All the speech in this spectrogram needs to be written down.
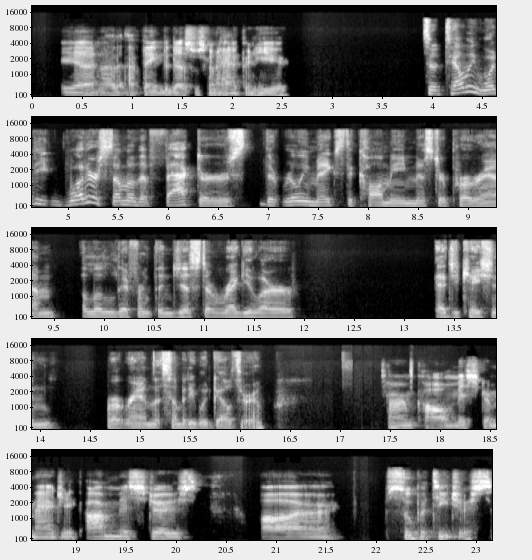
yeah, and I, I think that that's what's going to happen here. So tell me what do you, what are some of the factors that really makes the Call Me Mr. program a little different than just a regular education program that somebody would go through? Term called Mr. Magic. Our misters are super teachers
